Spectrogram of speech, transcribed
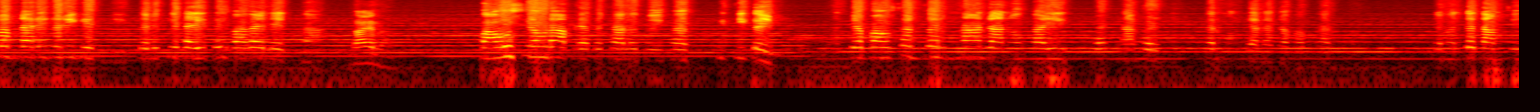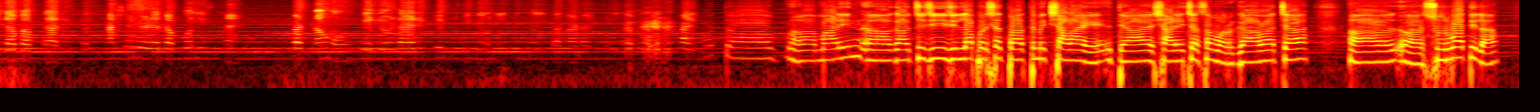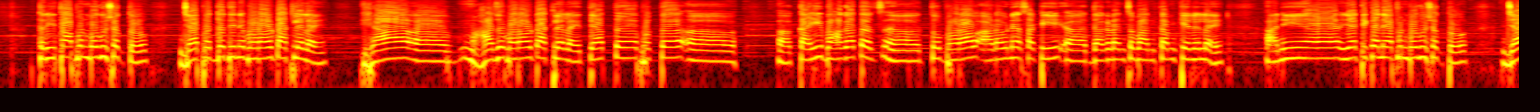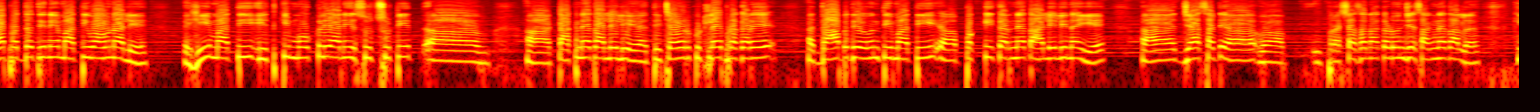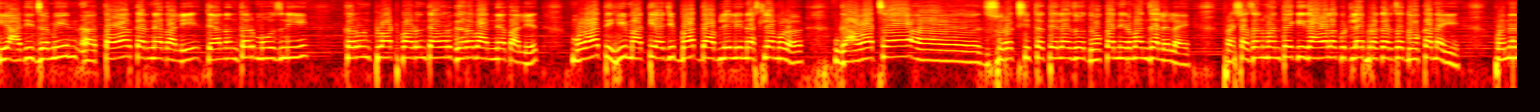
जबाबदारी जरी घेतली तरी ते काही ते बघायला येत ना. काय ना? पाऊस एवढा आपल्याकडे चालतोय का? किती काही? त्या पावसात जर ना जाणं काही घटना घडली तर मग त्याला जबाबदार ते म्हणतात आमची जबाबदारी पण अशा वेळेला कोणीच नाही. घटना होऊन गेलो डायरेक्ट घेऊन येते पैसा काढायला अ, माळीन अ, गावची जी जिल्हा परिषद प्राथमिक शाळा आहे त्या शाळेच्या समोर गावाच्या अ, अ, सुरुवातीला तर इथं आपण बघू शकतो ज्या पद्धतीने भराव टाकलेला आहे ह्या अ, हा जो भराव टाकलेला आहे त्यात अ, फक्त अ, अ, काही भागातच अ, तो भराव अडवण्यासाठी अ, दगडांचं बांधकाम केलेलं आहे. आणि या ठिकाणी आपण बघू शकतो ज्या पद्धतीने माती वाहून आली ही माती इतकी मोकळी आणि सुटसुटीत टाकण्यात आलेली आहे. तिच्यावर कुठल्याही प्रकारे दाब देऊन ती माती पक्की करण्यात आलेली नाही आहे ज्यासाठी प्रशासनाकडून जे सांगण्यात आलं की आधी जमीन तयार करण्यात आली त्यानंतर मोजणी करून प्लॉट पाडून त्यावर घरं बांधण्यात आलीत. मुळात ही माती अजिबात दाबलेली नसल्यामुळं गावाचा सुरक्षिततेला जो धोका निर्माण झालेला आहे प्रशासन म्हणतंय की गावाला कुठल्याही प्रकारचा धोका नाही. पण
